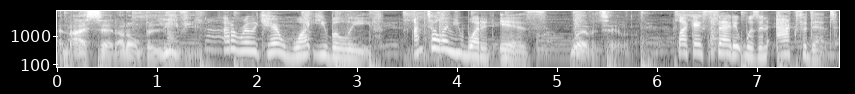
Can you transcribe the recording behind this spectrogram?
And I said I don't believe you. I don't really care what you believe. I'm telling you what it is. Whatever, Taylor. Like I said, it was an accident,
